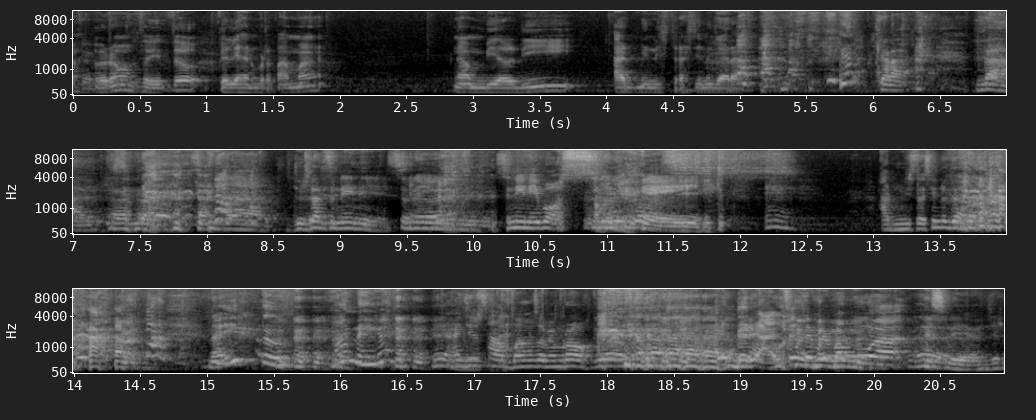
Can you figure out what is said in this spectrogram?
Apa? orang waktu itu pilihan pertama ngambil di administrasi negara Kira. Bentar, sebentar, sebentar. Jurusan seni nih. Seni. Seni nih, Bos. oke Administrasi negara. nah itu aneh kan Eh, anjir Sabang sampai Merauke. Kayak dari Aceh sampai Papua Asli anjir.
